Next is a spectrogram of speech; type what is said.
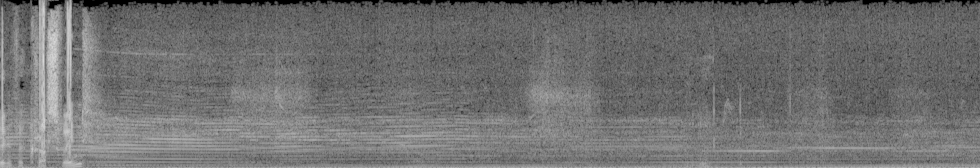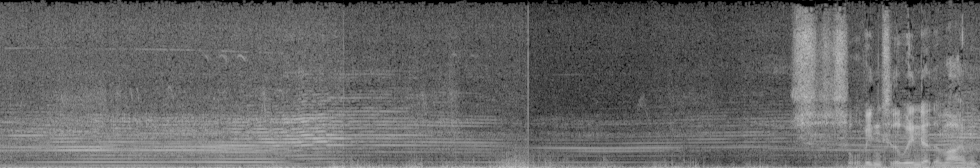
Bit of a crosswind. Sort of into the wind at the moment.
